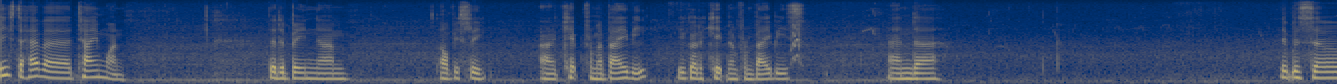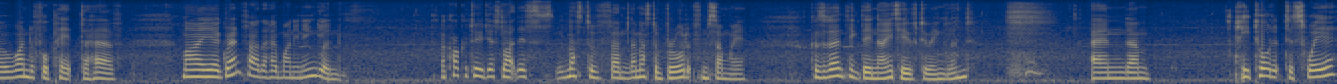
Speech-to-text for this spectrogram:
used to have a tame one that had been um, obviously uh, kept from a baby. You've got to keep them from babies. And uh, it was a wonderful pet to have. My uh, grandfather had one in England, a cockatoo just like this. Must have um, they must have brought it from somewhere, because I don't think they're native to England. And um, he taught it to swear,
